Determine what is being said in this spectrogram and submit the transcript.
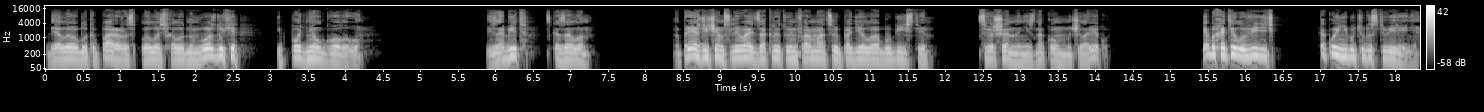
белое облако пара расплылось в холодном воздухе и поднял голову. «Без обид», — сказал он. Но прежде чем сливать закрытую информацию по делу об убийстве совершенно незнакомому человеку, я бы хотел увидеть какое-нибудь удостоверение.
